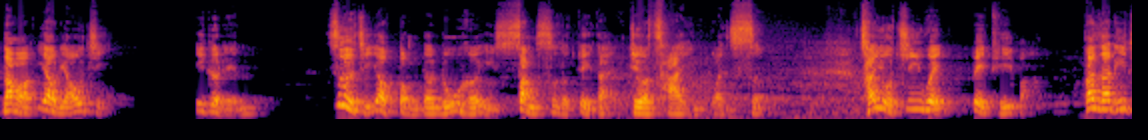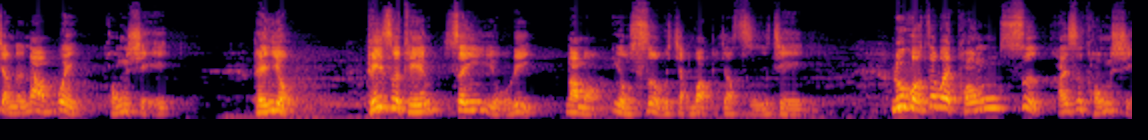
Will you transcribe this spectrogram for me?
那么要了解一个人，自己要懂得如何与上司的对待，就要察言观色，才有机会被提拔。刚才你讲的那位同学朋友，平时挺、声音有力，那么有时候讲话比较直接。如果这位同事还是同学，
